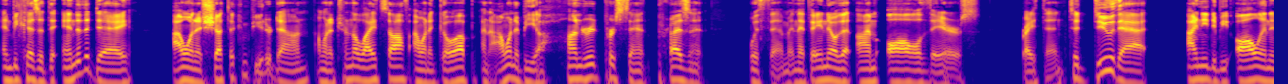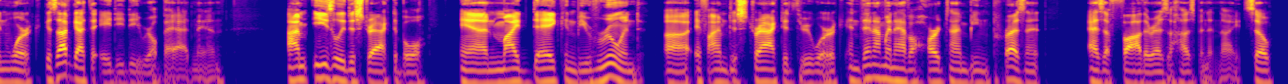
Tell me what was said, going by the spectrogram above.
And because at the end of the day, I want to shut the computer down. I want to turn the lights off. I want to go up and I want to be 100% present with them and that they know that I'm all theirs right then. To do that, I need to be all in in work because I've got the ADD real bad, man. I'm easily distractible and my day can be ruined uh, if I'm distracted through work. And then I'm going to have a hard time being present as a father, as a husband at night. So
